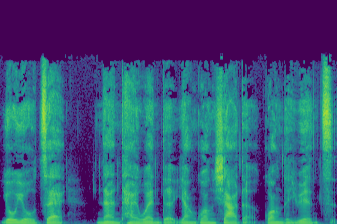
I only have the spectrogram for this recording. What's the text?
悠游在南台湾的阳光下的光的院子。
